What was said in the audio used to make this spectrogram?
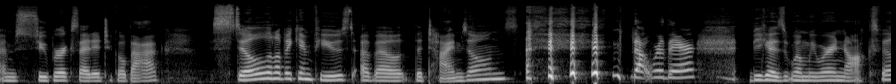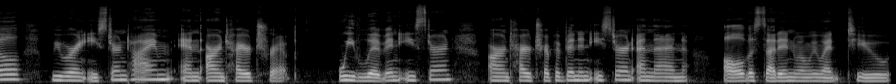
I'm super excited to go back. Still a little bit confused about the time zones that were there because when we were in Knoxville, we were in Eastern time and our entire trip, we live in Eastern. Our entire trip had been in Eastern. And then all of a sudden, when we went to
